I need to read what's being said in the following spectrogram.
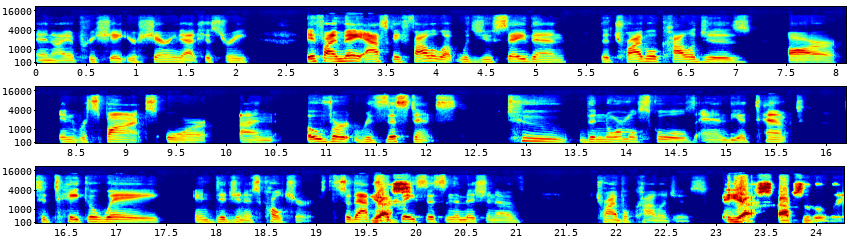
and I appreciate your sharing that history. If I may ask a follow up, would you say then that tribal colleges are in response or an overt resistance to the normal schools and the attempt to take away indigenous culture? So that's Yes. the basis and the mission of tribal colleges. Yes, absolutely.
